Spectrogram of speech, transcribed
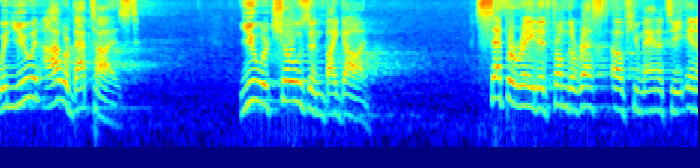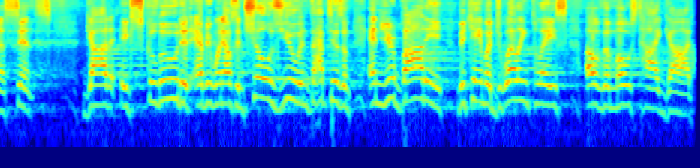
When you and I were baptized, you were chosen by God, separated from the rest of humanity in a sense. God excluded everyone else and chose you in baptism, and your body became a dwelling place of the Most High God.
